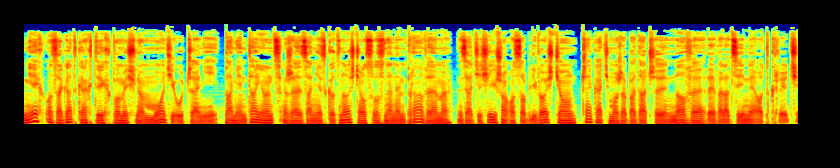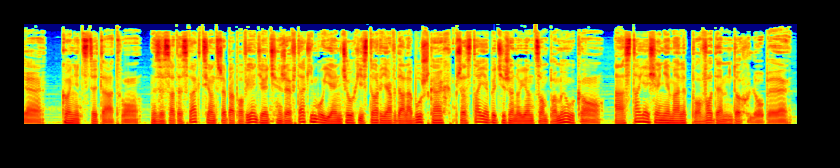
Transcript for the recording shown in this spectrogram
Niech o zagadkach tych pomyślą młodzi uczeni, pamiętając, że za niezgodnością z uznanym prawem, za dzisiejszą osobliwością czekać może badaczy nowe, rewelacyjne odkrycie. Koniec cytatu. Ze satysfakcją trzeba powiedzieć, że w takim ujęciu historia w Dalabuszkach przestaje być żenującą pomyłką, a staje się niemal powodem do chluby.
